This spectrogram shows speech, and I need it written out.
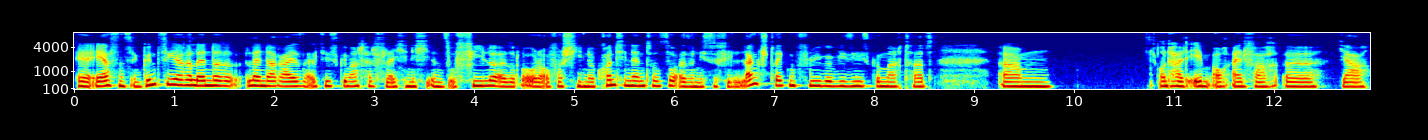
äh, erstens in günstigere Länder, Länder reisen, als sie es gemacht hat, vielleicht nicht in so viele, also oder auf verschiedene Kontinente und so, also nicht so viele Langstreckenflüge, wie sie es gemacht hat. Ähm, und halt eben auch einfach, äh, ja,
